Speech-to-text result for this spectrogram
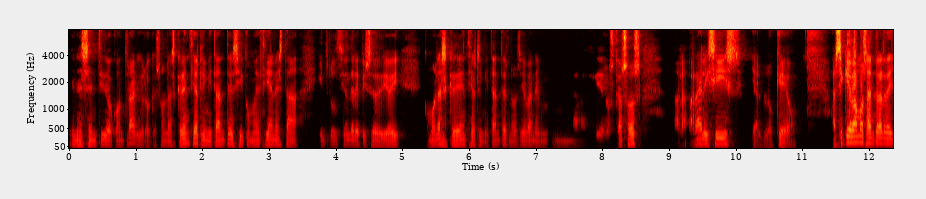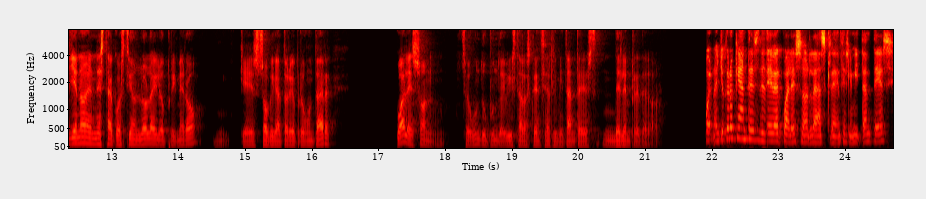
En el sentido contrario, lo que son las creencias limitantes y, como decía en esta introducción del episodio de hoy, cómo las creencias limitantes nos llevan en la mayoría de los casos a la parálisis y al bloqueo. Así que vamos a entrar de lleno en esta cuestión, Lola, y lo primero que es obligatorio preguntar, ¿cuáles son, según tu punto de vista, las creencias limitantes del emprendedor? Bueno, yo creo que antes de ver cuáles son las creencias limitantes,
